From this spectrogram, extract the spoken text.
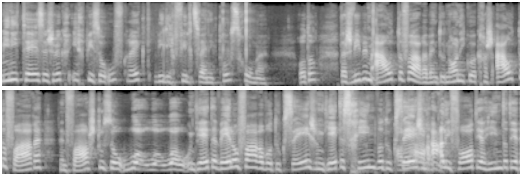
Meine These ist wirklich, ich bin so aufgeregt, weil ich viel zu wenig draus komme. Oder? Das ist wie beim Autofahren. Wenn du noch nicht gut kannst Auto fahren dann fahrst du so wow, wow, wow. Und jeder Velofahrer, den du siehst, und jedes Kind, das du siehst, und alle vor dir, hinter dir,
